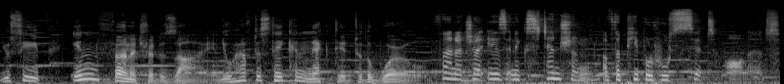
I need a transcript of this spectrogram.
You see, in furniture design, you have to stay connected to the world. Furniture is an extension of the people who sit on it.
